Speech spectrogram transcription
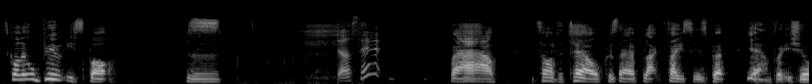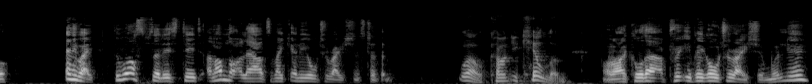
It's got a little beauty spot. Does it? Wow. It's hard to tell because they have black faces, but yeah, I'm pretty sure. Anyway, the wasps are listed and I'm not allowed to make any alterations to them. Well, can't you kill them? Well, I call that a pretty big alteration, wouldn't you?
